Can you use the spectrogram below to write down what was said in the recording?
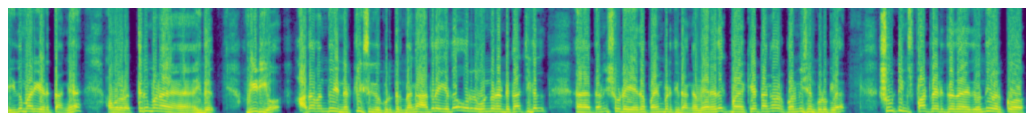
இது மாதிரி எடுத்தாங்க. அவங்களோட திருமண இது வீடியோ அதை வந்து நெட்ஃப்ளிக்ஸுக்கு கொடுத்துருந்தாங்க. அதில் ஏதோ ஒரு ஒன்று ரெண்டு காட்சிகள் தனுஷுடைய இதை பயன்படுத்திட்டாங்க. வேறு எதை ப- கேட்டாங்க அவர் பர்மிஷன் கொடுக்கல. ஷூட்டிங் ஸ்பாட்டில் எடுத்தது இது வந்து இவர் கோ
